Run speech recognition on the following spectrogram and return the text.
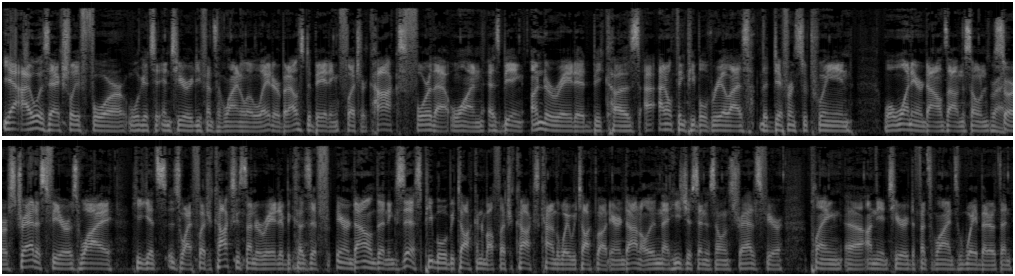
Yeah, I was actually for, we'll get to interior defensive line a little later, but I was debating Fletcher Cox for that one as being underrated because I don't think people realize the difference between well, one Aaron Donald's out in his own Right. sort of stratosphere is why he gets is why Fletcher Cox gets underrated because if Aaron Donald didn't exist, people would be talking about Fletcher Cox kind of the way we talk about Aaron Donald, in that he's just in his own stratosphere, playing uh, on the interior defensive lines way better than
